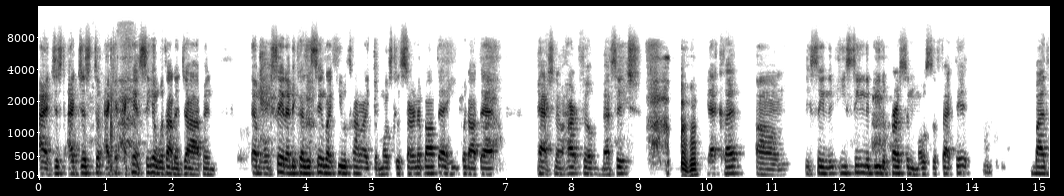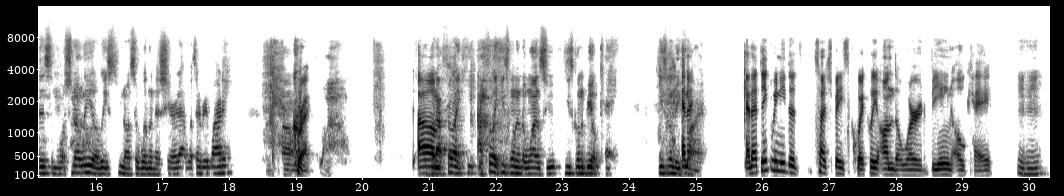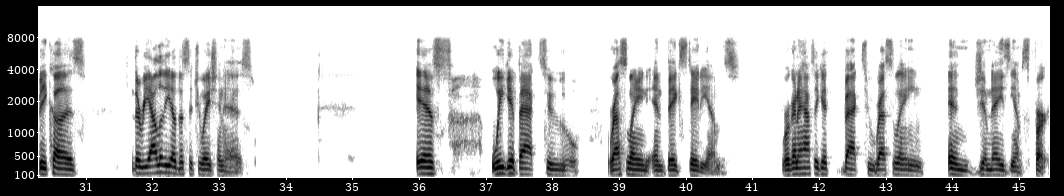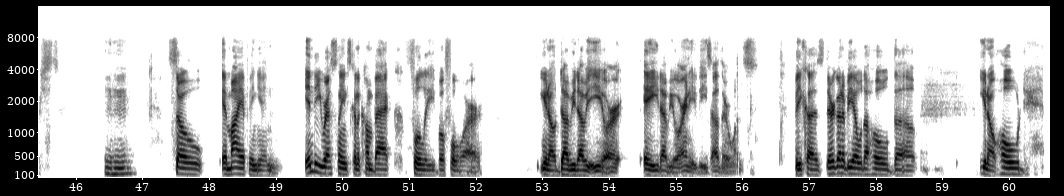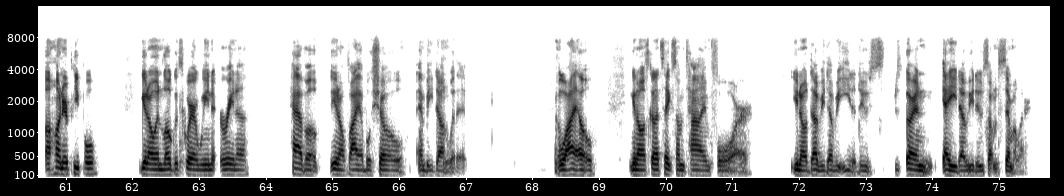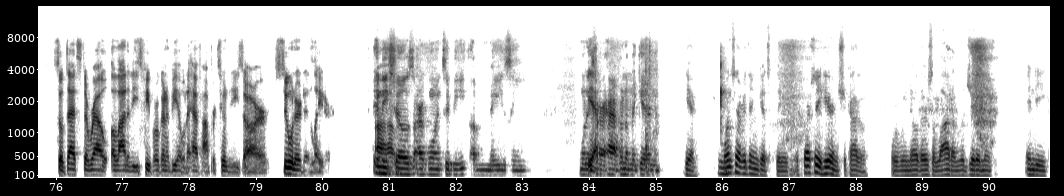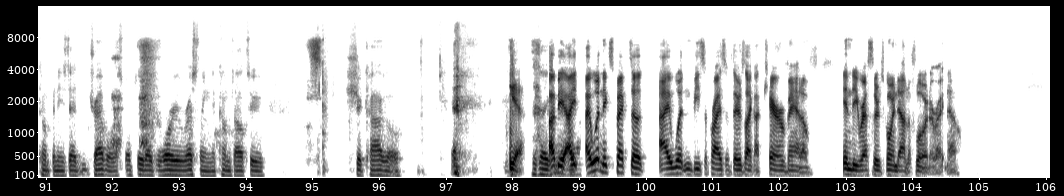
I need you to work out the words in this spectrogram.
I just I just I can't, I can't see him without a job. And I'm saying that because it seems like he was kind of like the most concerned about that. He put out that passionate, heartfelt message. Mm-hmm. That cut. Um, he seemed to, he seemed to be the person most affected by this emotionally, or at least you know, so willing to share that with everybody. Um, Correct. Um, but I feel like he, I feel like he's one of the ones who he's going to be okay. He's going to be fine. I, and I think we need to touch base quickly on the word being okay mm-hmm. because the reality of the situation is if we get back to wrestling in big stadiums, we're going to have to get back to wrestling in gymnasiums 1st mm-hmm. So, in my opinion, indie wrestling is going to come back fully before, you know, WWE or AEW or any of these other ones because they're going to be able to hold the, you know, hold a hundred people, you know, in Logan Square Arena, have a you know viable show and be done with it. While you know it's going to take some time for you know WWE to do and AEW do something similar. So that's the route a lot of these people are going to be able to have opportunities are sooner than later. Indie um, shows are going to be amazing when they yeah. start having them again. Yeah, once everything gets cleared, especially here in Chicago, where we know there's a lot of legitimate indie companies that travel, especially like Warrior Wrestling that comes out to Chicago. yeah, like, I mean, I, I wouldn't expect to. I wouldn't be surprised if there's like a caravan of indie wrestlers going down to Florida right now.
